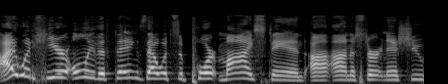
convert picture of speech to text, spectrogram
I would hear only the things that would support my stand uh, on a certain issue,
